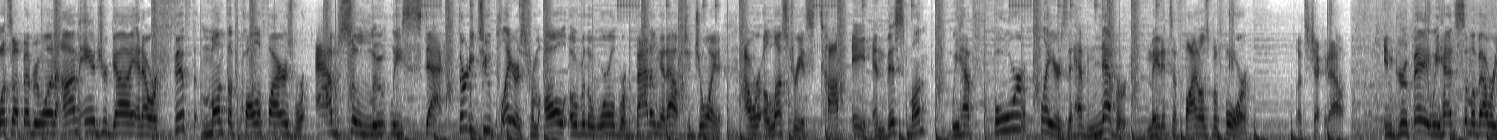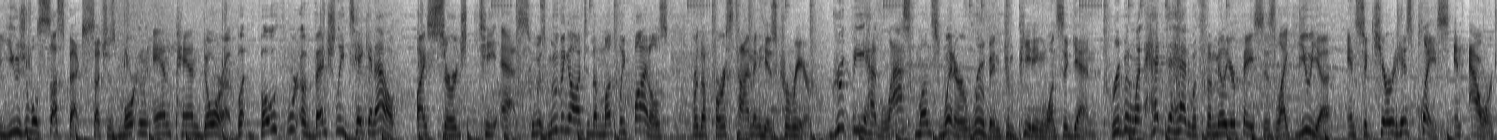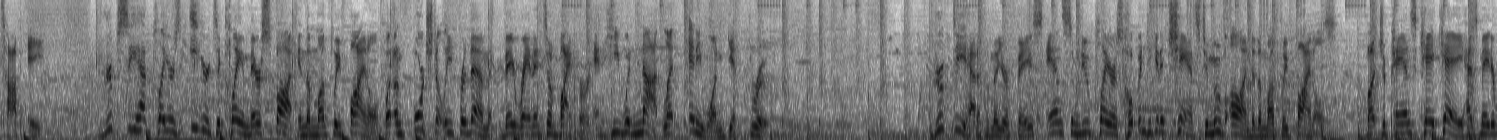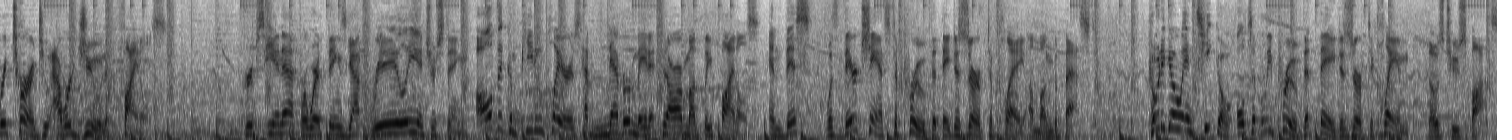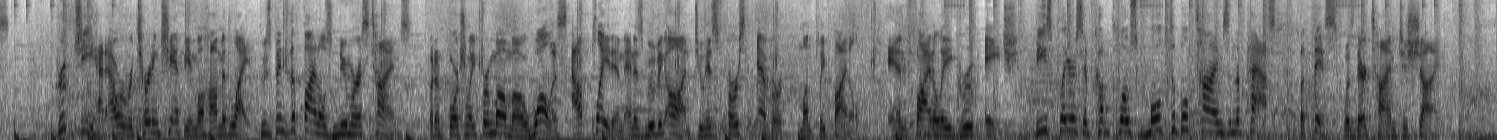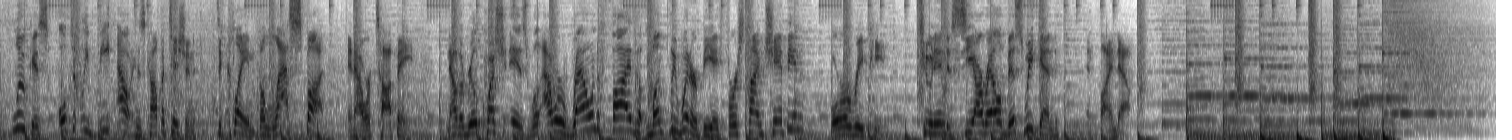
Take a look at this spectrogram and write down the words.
What's up, everyone? I'm Andrew Guy, and our fifth month of qualifiers were absolutely stacked. 32 players from all over the world were battling it out to join our illustrious top eight. And this month, we have four players that have never made it to finals before. Let's check it out. In Group A, we had some of our usual suspects, such as Morten and Pandora, but both were eventually taken out by Surge TS, who was moving on to the monthly finals for the first time in his career. Group B had last month's winner, Ruben, competing once again. Ruben went head to head with familiar faces like Yuya and secured his place in our top eight. Group C had players eager to claim their spot in the monthly final, but unfortunately for them, they ran into Viper, and he would not let anyone get through. Group D had a familiar face and some new players hoping to get a chance to move on to the monthly finals. But Japan's KK has made a return to our June finals. Groups E and F are where things got really interesting. All the competing players have never made it to our monthly finals, and this was their chance to prove that they deserve to play among the best. Código and Tico ultimately proved that they deserve to claim those two spots. Group G had our returning champion Mohamed Light, who's been to the finals numerous times. But unfortunately for Momo, Wallace outplayed him and is moving on to his first ever monthly final. And finally, Group H. These players have come close multiple times in the past, but this was their time to shine. Lucas ultimately beat out his competition to claim the last spot in our top 8. Now the real question is, will our round 5 monthly winner be a first time champion or a repeat? Tune in to CRL this weekend and find out.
